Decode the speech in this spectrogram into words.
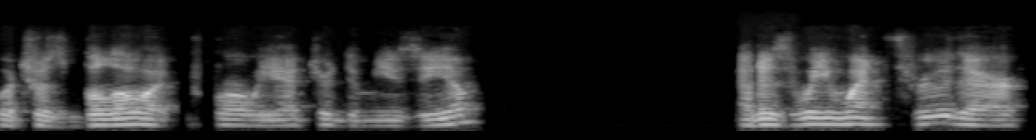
which was below it before we entered the museum. And as we went through there,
